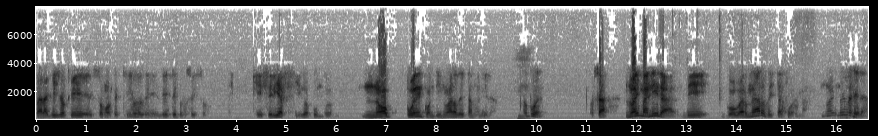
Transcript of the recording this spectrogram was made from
para aquellos que somos testigos de, de este proceso, que sería así, dos puntos. No pueden continuar de esta manera, no Mm. pueden. O sea, no hay manera de gobernar de esta forma, no hay, no hay manera.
